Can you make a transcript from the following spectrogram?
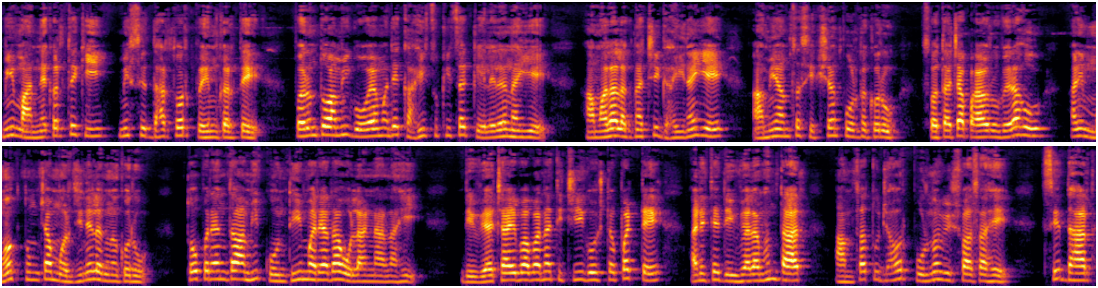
मी मान्य करते की मी सिद्धार्थवर प्रेम करते परंतु आम्ही गोव्यामध्ये काही चुकीचं केलेलं नाहीये. आम्हाला लग्नाची घाई नाहीये. आम्ही आमचं शिक्षण पूर्ण करू स्वतःच्या पायावर उभे राहू आणि मग तुमच्या मर्जीने लग्न करू. तोपर्यंत आम्ही कोणतीही मर्यादा ओलांडणार नाही. दिव्याच्या आईबाबांना तिची ही गोष्ट पटते आणि ते दिव्याला म्हणतात आमचा तुझ्यावर पूर्ण विश्वास आहे. सिद्धार्थ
